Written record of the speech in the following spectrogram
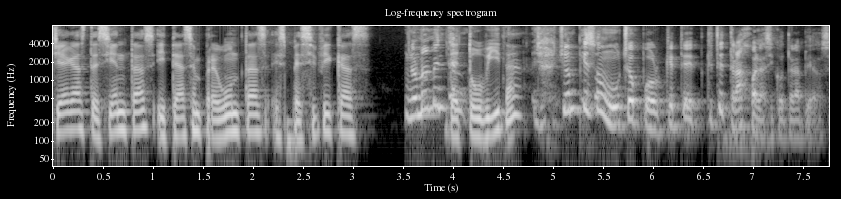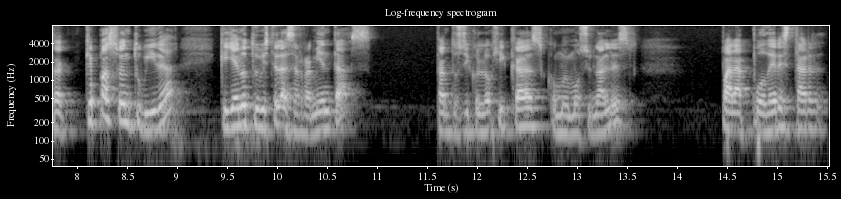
llegas, te sientas y te hacen preguntas específicas Normalmente de tu vida. yo, yo empiezo mucho por qué te, qué te trajo a la psicoterapia. O sea, ¿qué pasó en tu vida que ya no tuviste las herramientas, tanto psicológicas como emocionales, para poder estar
